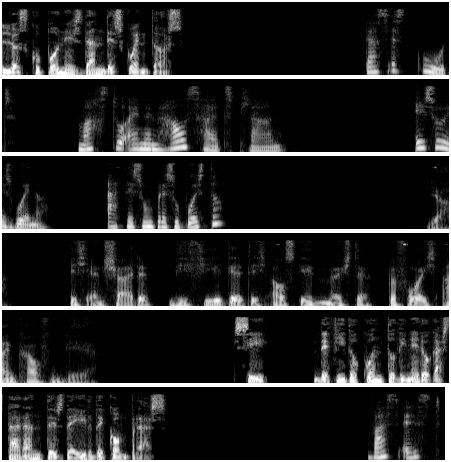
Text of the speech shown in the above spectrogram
Los cupones dan descuentos. Das ist gut. Machst du einen Haushaltsplan? Eso es bueno. ¿Haces un presupuesto? Ja. Ich entscheide, wie viel Geld ich ausgeben möchte, bevor ich einkaufen gehe. Sí. Decido cuánto dinero gastar antes de ir de compras. Was ist,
